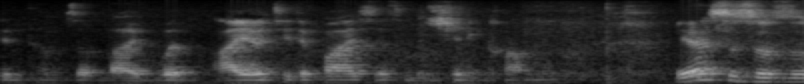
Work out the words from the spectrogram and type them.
in terms of like with IoT devices and machine economy? Yeah, so, so, so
